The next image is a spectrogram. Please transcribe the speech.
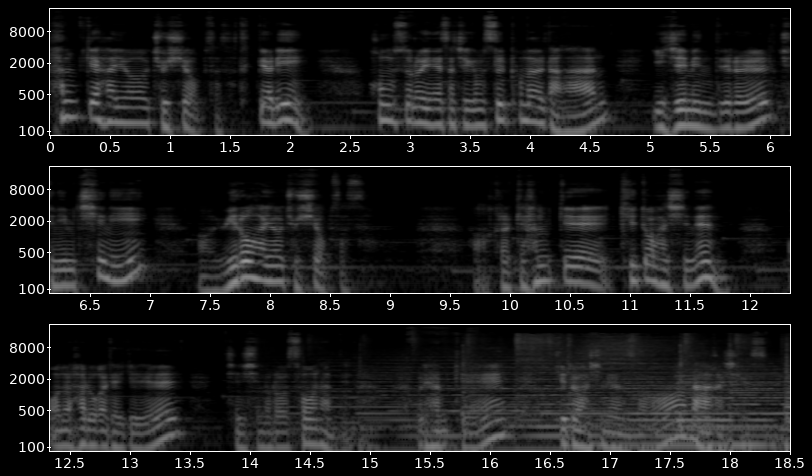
함께하여 주시옵소서. 특별히 홍수로 인해서 지금 슬픔을 당한 이재민들을 주님 친히 어, 위로하여 주시옵소서. 어, 그렇게 함께 기도하시는 오늘 하루가 되길 진심으로 소원합니다. 우리 함께 기도하시면서 나아가시겠습니다.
